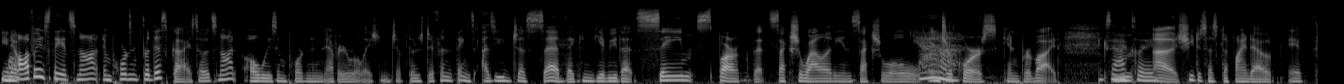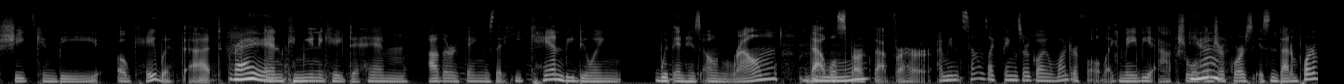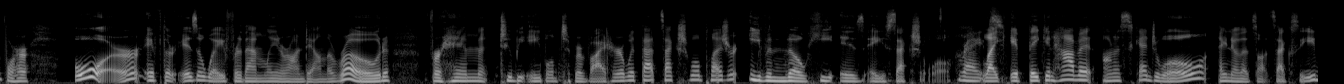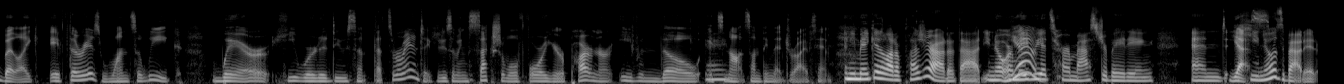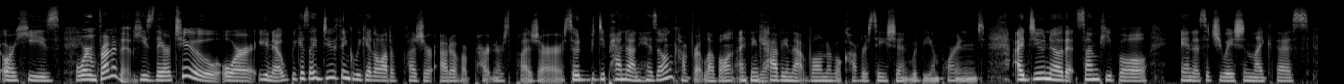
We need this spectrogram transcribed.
you well, know, obviously, it's not important for this guy. So, it's not always important in every relationship. There's different things, as you just said, that can give you that same spark that sexuality and sexual yeah. intercourse can provide. Exactly. Uh, she just has to find out if she can be okay with that. Right. And communicate to him other things that he can be doing within his own realm that mm-hmm. will spark that for her. I mean, it sounds like things are going wonderful. Like maybe actual yeah. intercourse isn't that important for her. or if there is a way for them later on down the road for him to be able to provide her with that sexual pleasure, even though he is asexual. Right. Like if they can have it on a schedule, I know that's not sexy, but like if there is once a week where he were to do something that's romantic, to do something sexual for your partner, even though it's not something that drives him. And you may get a lot of pleasure out of that, you know, or Yeah. maybe it's her masturbating and Yes. he knows about it, or he's Or in front of him. he's there too, or you know, because I do think we get a lot of pleasure out of a partner's pleasure. So it would depend on his own comfort level, and I think Yeah. having that vulnerable conversation would be important. I do know that some people in a situation like this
